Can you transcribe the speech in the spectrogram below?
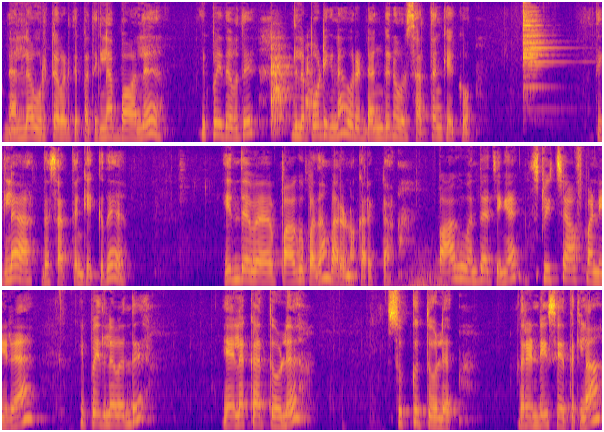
நல்லா உருட்டை வருது பார்த்தீங்களா பால்? இப்போ இதை வந்து இதில் போட்டிங்கன்னா ஒரு டங்குன்னு ஒரு சத்தம் கேட்கும். பார்த்தீங்களா? இந்த சத்தம் கேட்குது. இந்த வ- வரணும் கரெக்டாக பாகு வந்தாச்சுங்க. ஸ்விட்ச் ஆஃப் பண்ணிடுறேன். இப்போ இதில் வந்து ஏலக்காய் தூள் சுக்குத்தூள் இந்த ரெண்டையும் சேர்த்துக்கலாம்.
